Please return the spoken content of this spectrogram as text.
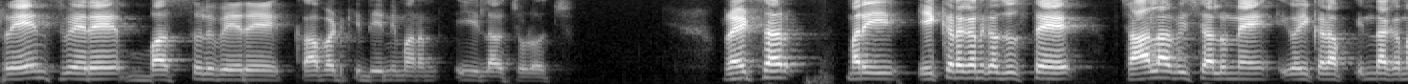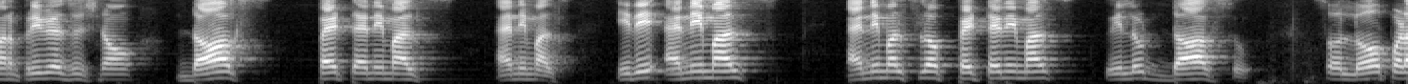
ట్రైన్స్ వేరే బస్సులు వేరే కాబట్టి దీన్ని మనం ఇలా చూడవచ్చు రైట్ సార్ మరి ఇక్కడ కనుక చూస్తే చాలా విషయాలు ఉన్నాయి ఇగో ఇక్కడ ఇందాక మనం ప్రీవియస్ చూసినాం. డాగ్స్ పెట్ ఎనిమల్స్ యానిమల్స్ ఇది యానిమల్స్ యానిమల్స్లో పెట్ ఎనిమల్స్ వీళ్ళు డాగ్స్ సో లోపల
